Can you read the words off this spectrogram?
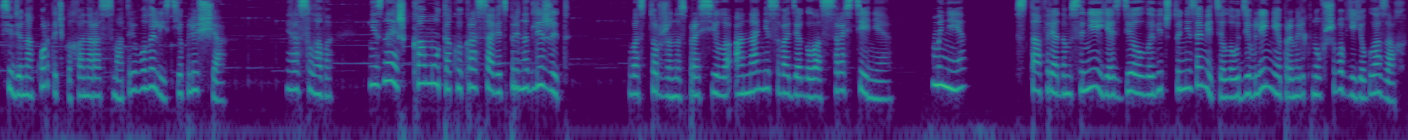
Сидя на корточках, она рассматривала листья плюща. «Мирослава, не знаешь, кому такой красавец принадлежит?» Восторженно спросила она, не сводя глаз с растения. «Мне». Встав рядом с ней, я сделала вид, что не заметила удивления, промелькнувшего в ее глазах.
